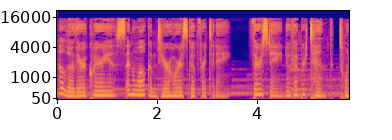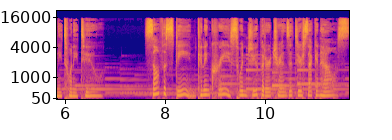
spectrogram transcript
Hello there, Aquarius, and welcome to your horoscope for today, Thursday, November 10th, 2022. Self esteem can increase when Jupiter transits your second house.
